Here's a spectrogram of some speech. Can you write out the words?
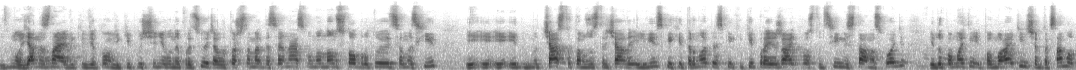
Ну я не знаю, в якій, в якому в якій площині вони працюють, але то ж саме ДСНС, воно нон-стоп ротується на схід. І, і, і, і часто там зустрічали і львівських, і тернопільських, які проїжджають просто в ці міста на сході і допомагають, допомагають іншим. Так само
